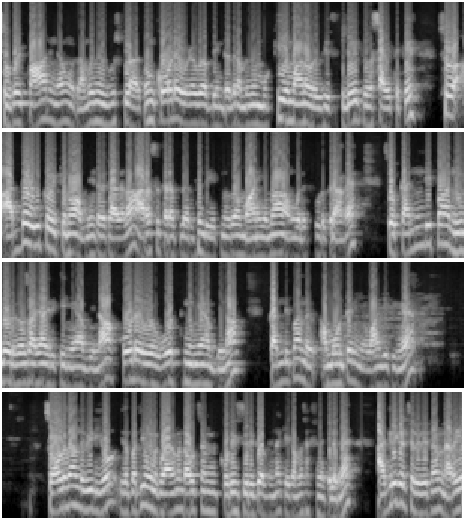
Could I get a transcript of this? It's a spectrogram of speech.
ஸோ போய் பாருங்க. உங்களுக்கு ரொம்பவே யூஸ்ஃபுல்லா இருக்கும். கோடை உழவு அப்படின்றது ரொம்பவே முக்கியமான ஒரு விவசாயத்துக்கு. ஸோ அதை ஊக்குவிக்கணும் அப்படின்றதுக்காக தான் அரசு தரப்புல இருந்து இந்த எட்நூறு ரூபாய் மானியமா அவங்களுக்கு கொடுக்குறாங்க. ஸோ கண்டிப்பா நீங்க ஒரு விவசாயியா இருக்கீங்க அப்படின்னா கூட ஓட்டுனீங்க அப்படின்னா கண்டிப்பா அந்த அமௌண்ட்டை நீங்க வாங்கிக்கீங்க ஸோ அவ்வளவுதான் அந்த வீடியோ. இதை பத்தி உங்களுக்கு வேற டவுட்ஸ் அண்ட் கொரிஸ் இருக்கு அப்படின்னா கேட்காம செக்ஷன் கேளுங்க. அக்ரிகல்ச்சர் ரிலேட்டட் நிறைய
